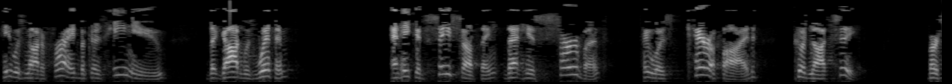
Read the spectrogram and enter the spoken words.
He was not afraid because he knew that God was with him and he could see something that his servant, who was terrified, could not see. Verse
